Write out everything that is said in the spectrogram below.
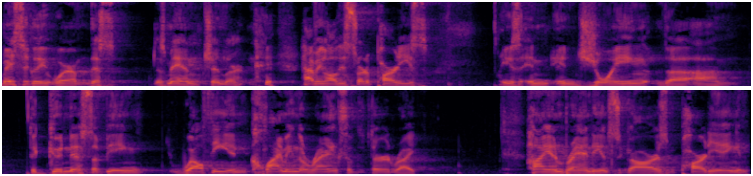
basically where this, this man, Schindler, having all these sort of parties, he's in, enjoying the, um, the goodness of being wealthy and climbing the ranks of the Third Reich, high end brandy and cigars and partying and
